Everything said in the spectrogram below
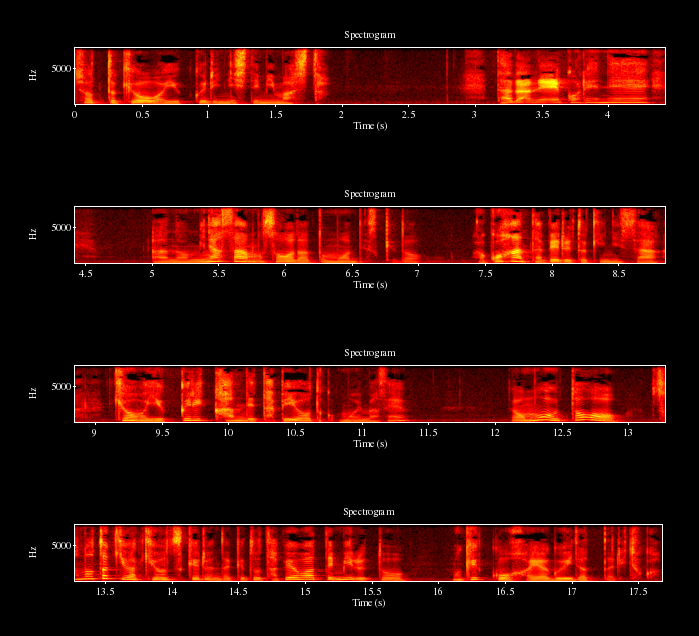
ちょっと今日はゆっくりにしてみました。ただね、これね、あの、皆さんもそうだと思うんですけど、ご飯食べる時にさ今日はゆっくり噛んで食べようとか思いません？思うとその時は気をつけるんだけど食べ終わってみると、まあ、結構早食いだったりとか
